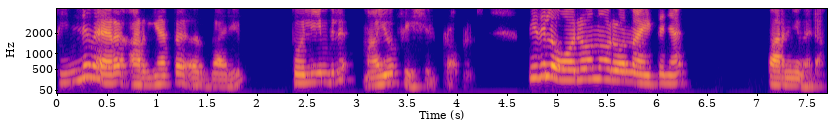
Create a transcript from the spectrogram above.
പിന്നെ വേറെ അറിയാത്ത കാര്യം തൊലിയുമ്പിൽ മയോഫേഷ്യൽ പ്രോബ്ലംസ് ഇതിൽ ഓരോന്നോരോന്നായിട്ട് ഞാൻ പറഞ്ഞു വരാം.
